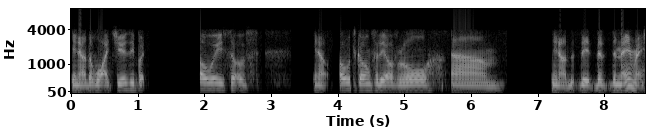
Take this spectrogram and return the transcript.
you know, the white jersey, but always sort of, you know, always going for the overall, um, you know, the, the the main race,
